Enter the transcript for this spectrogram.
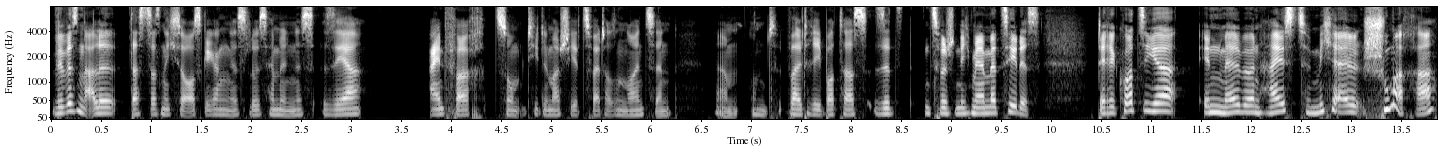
Wir wissen alle, dass das nicht so ausgegangen ist. Lewis Hamilton ist sehr einfach zum Titel marschiert 2019 ähm, und Valtteri Bottas sitzt inzwischen nicht mehr im Mercedes. Der Rekordsieger in Melbourne heißt Michael Schumacher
